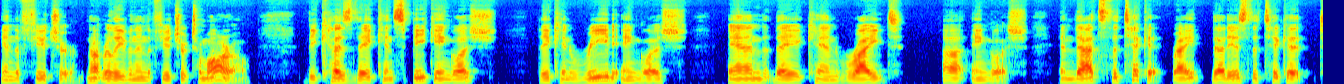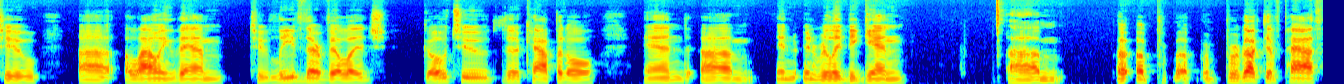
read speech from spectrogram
in the future, not really even in the future, tomorrow, because they can speak English, they can read English, and they can write uh, English. And that's the ticket, right? That is the ticket to uh, allowing them to leave their village, go to the capital, and um, and, and really begin um, a, a, a productive path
